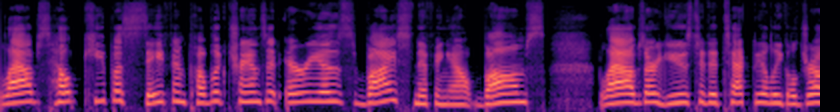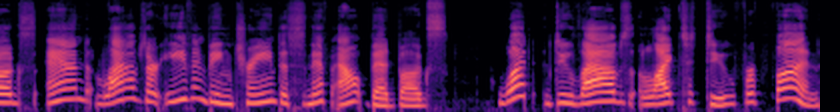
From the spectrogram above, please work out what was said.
Labs help keep us safe in public transit areas by sniffing out bombs. Labs are used to detect illegal drugs, and labs are even being trained to sniff out bed bugs. What do labs like to do for fun?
